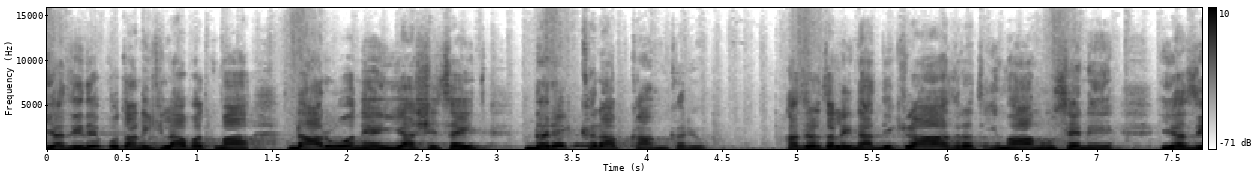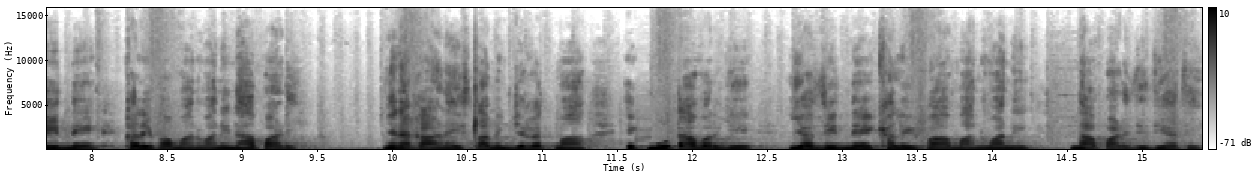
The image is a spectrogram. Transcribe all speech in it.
યઝીદે પોતાની ખિલાફતમાં દારૂ અને અય્યાશી સહિત દરેક ખરાબ કામ કર્યું. હઝરત અલીના દીકરા, હઝરત ઇમામ હુસેને યઝીદને ખલીફા માનવાની ના પાડી. જેના કારણે ઇસ્લામિક જગતમાં એક મોટા વર્ગે યઝીદને ખલીફા માનવાની ના પાડી દીધી હતી.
